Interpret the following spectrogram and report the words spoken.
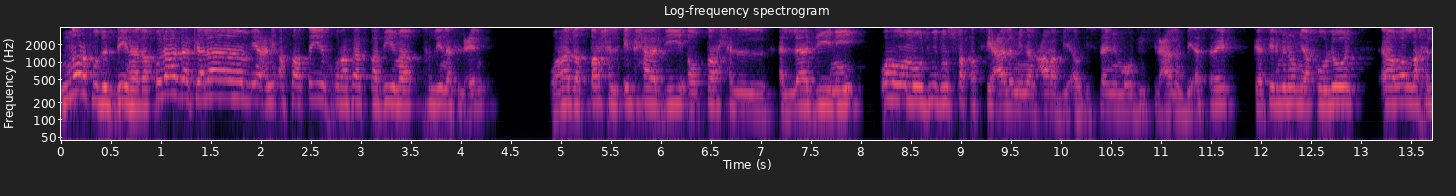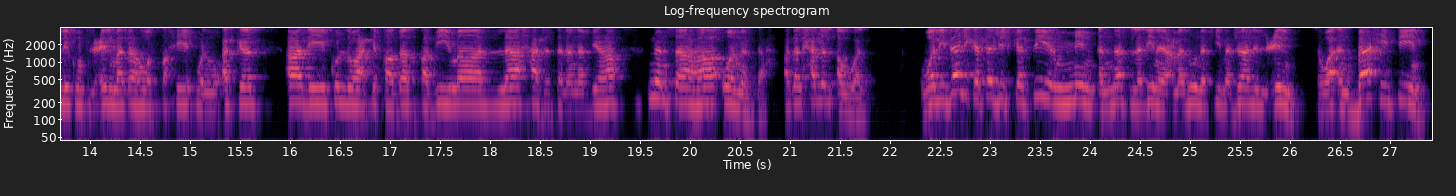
نرفض الدين هذا قل هذا كلام يعني أساطير خرافات قديمة خلينا في العلم. وهذا الطرح الإلحادي أو الطرح اللاديني وهو موجود مش فقط في عالمنا العربي أو الإسلامي موجود في العالم باسره كثير منهم يقولون آه والله خليكم في العلم هذا هو الصحيح والمؤكد. هذه كلها اعتقادات قديمة لا حاجة لنا بها ننساها ونرتاح. هذا الحل الأول. ولذلك تجد كثير من الناس الذين يعملون في مجال العلم سواء باحثين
